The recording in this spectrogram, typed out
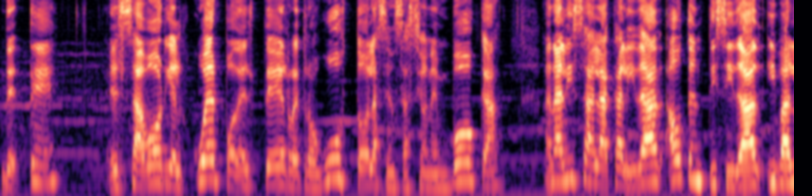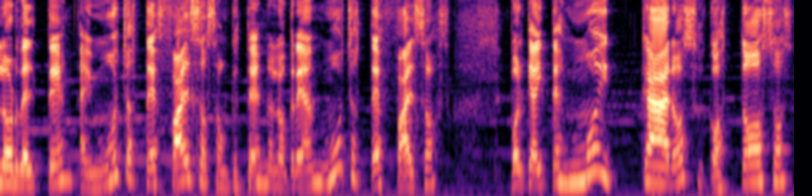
de té, el sabor y el cuerpo del té, el retrogusto, la sensación en boca. Analiza la calidad, autenticidad y valor del té. Hay muchos té falsos, aunque ustedes no lo crean, muchos té falsos porque hay test muy caros, costosos,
